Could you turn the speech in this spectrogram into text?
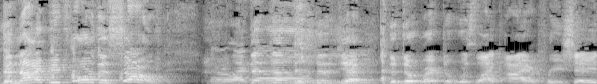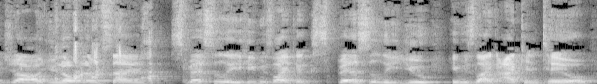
the night before the show. They were like, The- the- oh. the- yeah, the director was like, I appreciate y'all. You know what I'm saying? Especially, he was like, especially you. He was like, I can tell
